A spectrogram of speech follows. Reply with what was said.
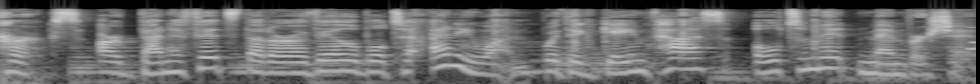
Perks are benefits that are available to anyone with a Game Pass Ultimate membership.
